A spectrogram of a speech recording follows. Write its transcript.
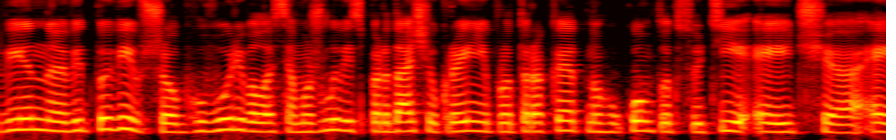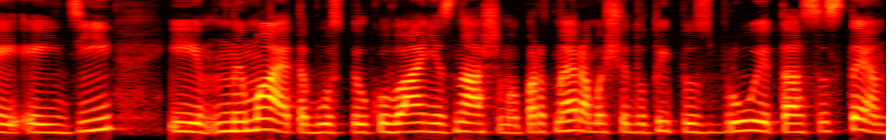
він відповів, що обговорювалася можливість передачі Україні протиракетного комплексу THAAD, і немає табу в спілкуванні з нашими партнерами щодо типу зброї та систем,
